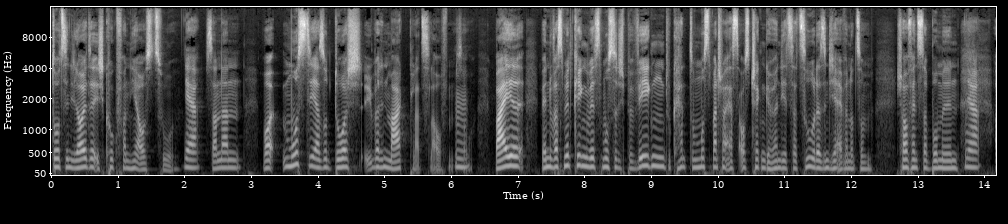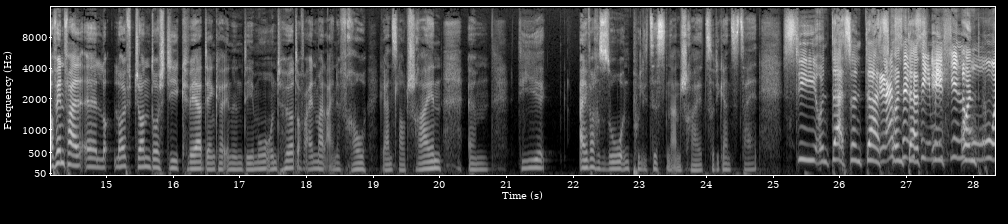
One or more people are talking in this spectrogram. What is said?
dort sind die Leute, ich guck von hier aus zu ja. sondern wo- musste ja so durch über den Marktplatz laufen. Mhm. So. Weil, wenn du was mitkriegen willst, musst du dich bewegen. Du kannst, du musst manchmal erst auschecken, gehören die jetzt dazu oder sind die einfach nur zum Schaufenster bummeln. Ja. Auf jeden Fall äh, läuft John durch die QuerdenkerInnen-Demo und hört auf einmal eine Frau ganz laut schreien, ähm, die einfach so einen Polizisten anschreit, so die ganze Zeit. Sie und das und das Lassen und das Sie mich ich in und Ruhe.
